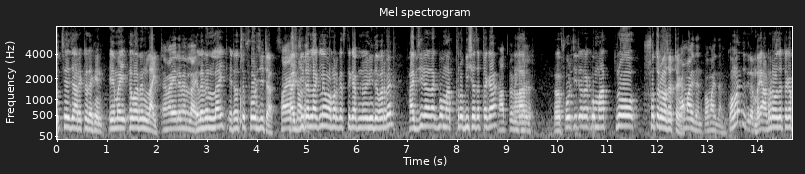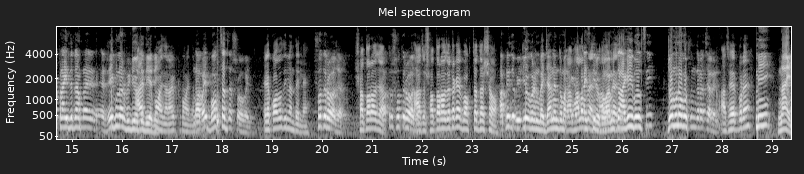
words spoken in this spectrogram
হচ্ছে যে আরেকটা দেখেন Mi eleven lite Mi eleven lite eleven lite এটা হচ্ছে ফোর জিটা ফাইভ জিটা লাগলেও আমার কাছ থেকে আপনারা নিতে পারবেন। ফাইভ জিটা রাখব মাত্র বিশ হাজার টাকা। মাত্র আর ফোর জিটা রাখব মাত্র সতেরো হাজার টাকা। কমাই দেন কমাই দেন। কমাই তো দিলাম ভাই আঠারো হাজার টাকা প্রাইস এটা আমরা রেগুলার ভিডিওতে দিয়ে দিই। কমাই দেন আরেকটু কমাই দেন। না ভাই বক্স চার্জার সহ ভাই। এটা কত দিলেন তাইলে? সতেরো হাজার। সতেরো হাজার? মাত্র সতেরো হাজার। আচ্ছা সতেরো হাজার টাকায় বক্স চার্জার সহ। আপনি তো ভিডিও করেন ভাই জানেন তো ভালো কীরকম। আমি তো আগেই বলছি যমুনা বসুন্ধরা আচ্ছা এরপরে? আমি নাইন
